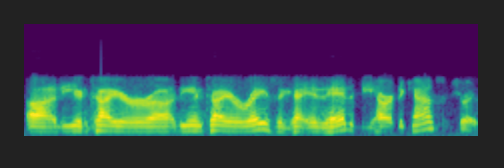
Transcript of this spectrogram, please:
uh, the entire uh, the entire race. It, it had to be hard to concentrate.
